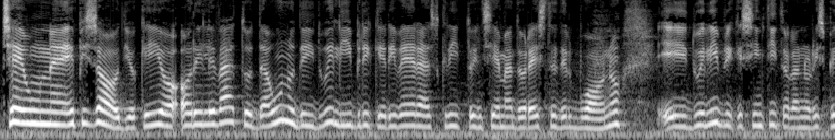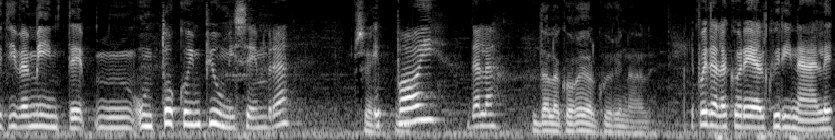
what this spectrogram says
c'è un episodio che io ho rilevato da uno dei due libri che Rivera ha scritto insieme ad Oreste del Buono, e due libri che si intitolano rispettivamente mh, Un tocco in più, mi sembra, Sì. e poi dalla... Dalla Corea al Quirinale. e poi dalla Corea al Quirinale.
